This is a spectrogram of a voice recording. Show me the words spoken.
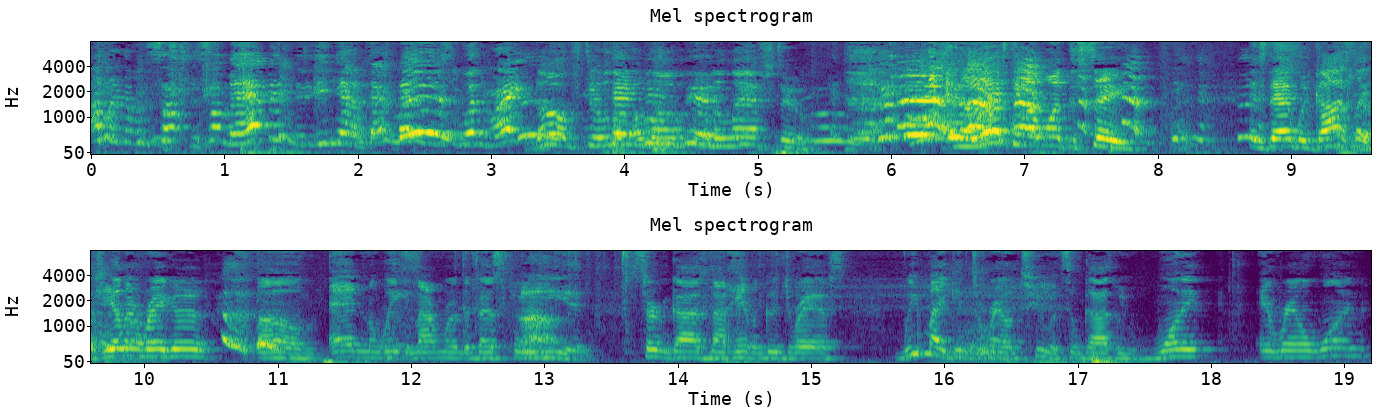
I there was something, something happened. He got a text. It wasn't right. No, I'm still I'm in the laugh still. And the last thing I want to say is that with guys like Jalen Reagor um, adding the weight and not running the best 40 and certain guys not having good drafts, we might get to round two and some guys we wanted in round one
